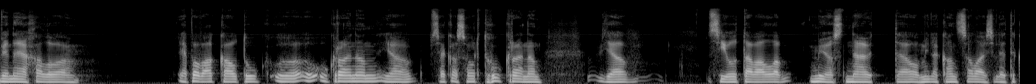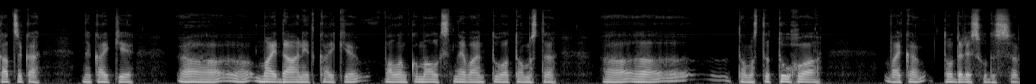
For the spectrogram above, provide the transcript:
Venäjä haluaa epävakautta Ukrainan ja sekä sortu Ukrainan ja sillä tavalla myös näyttää omille kansalaisille, että katsokaa ne kaikki – Maidanit, kaikki vallankumoukset, ne vain tuo tuommoista, tuommoista tuhoa, vaikka todellisuudessa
